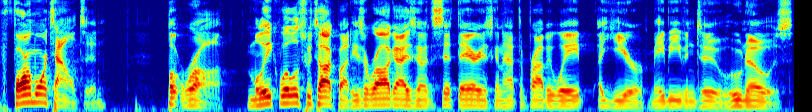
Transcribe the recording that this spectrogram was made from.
far more talented, but raw. Malik Willis, we talked about. He's a raw guy. He's going to have to sit there. He's going to have to probably wait a year, maybe even two. Who knows?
